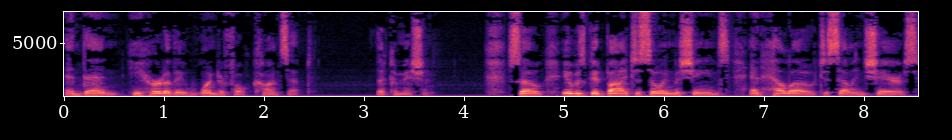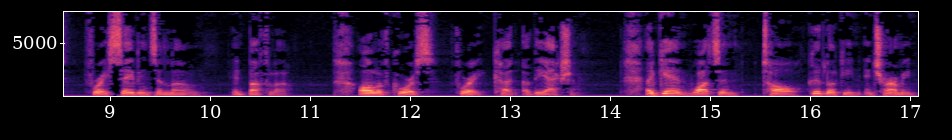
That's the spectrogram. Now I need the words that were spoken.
And then he heard of a wonderful concept the commission. So it was goodbye to sewing machines and hello to selling shares for a savings and loan in Buffalo. All, of course, for a cut of the action. Again, Watson, tall, good looking, and charming,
